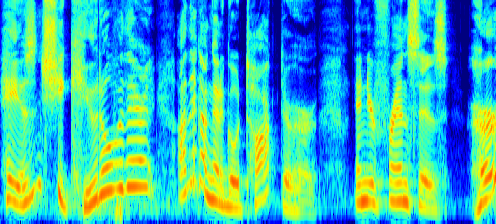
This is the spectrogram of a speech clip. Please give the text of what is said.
Hey, isn't she cute over there? I think I'm going to go talk to her. And your friend says, Her?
